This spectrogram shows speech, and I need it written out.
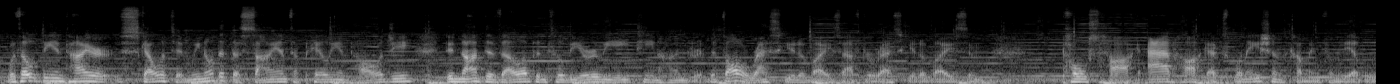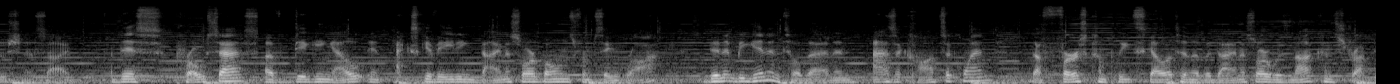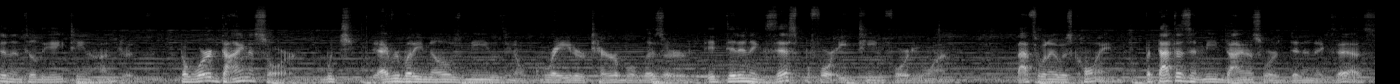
without the entire skeleton. We know that the science of paleontology did not develop until the early 1800s. It's all rescue device after rescue device and post hoc, ad hoc explanations coming from the evolutionist side. This process of digging out and excavating dinosaur bones from, say, rock didn't begin until then, and as a consequence, the first complete skeleton of a dinosaur was not constructed until the 1800s. The word dinosaur, which everybody knows means, you know, great or terrible lizard, it didn't exist before 1841. That's when it was coined. But that doesn't mean dinosaurs didn't exist.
